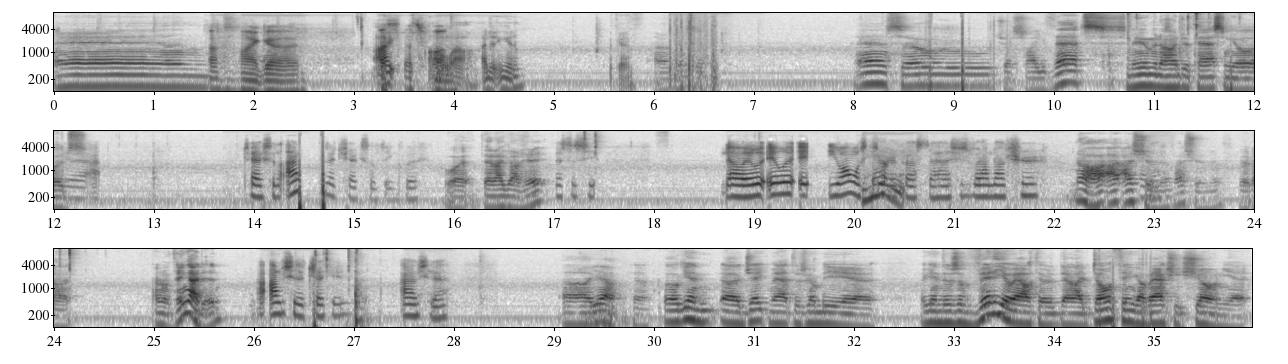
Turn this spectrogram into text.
And Oh my god. I. That's, that's Oh wow, I didn't get him. Okay. I don't think so. And so, just like that, Newman 100 passing yards. Yeah. I- Jackson, I'm gonna check something quick What? That I got hit? just to see. No, it wa- it it you almost threw it Martin. across the hashes, but I'm not sure. No, I, I- I shouldn't have. I shouldn't have. But I, I don't think I did. I, I'm just gonna check it. I'm just gonna. Uh, yeah, yeah. Well, again, uh, Jake Matt, there's gonna be a, again, there's a video out there that I don't think I've actually shown yet.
